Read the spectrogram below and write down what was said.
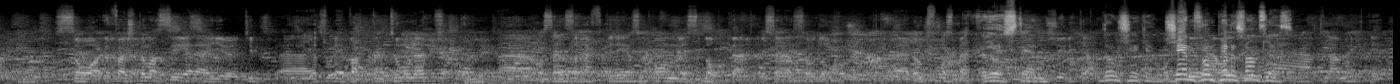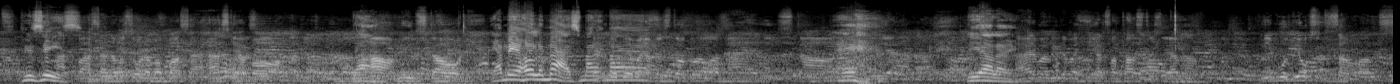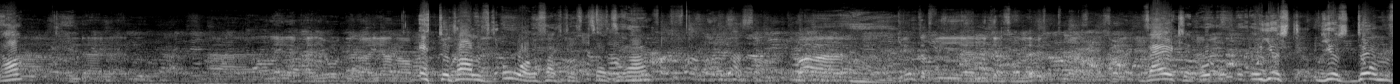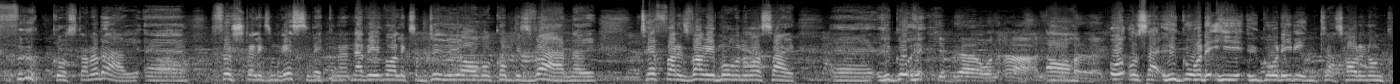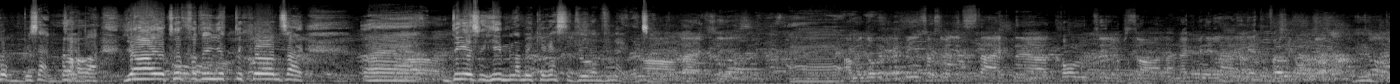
så det första man ser är ju typ, eh, jag tror det är vattentornet, eh, och sen så efter det så kommer slottet och sen så då kommer de två spetsarna, Just det. domkyrkan. Domkyrkan. Känd från Pelle Svanslös. Jävla mäktigt. Precis. Bara sen när man står där man bara såhär, här ska jag vara. Ja. Ja, min stad. Ja men jag håller med. Så man, Sen då man man, även Stockholm och bara, är min stad. Eh. Det gäller. Nej, det var, det var helt fantastiskt. Jag, vi bodde ju också tillsammans Ja. eh, under en eh, längre period i början av... Ett och ett halvt år faktiskt. Så att, ja. Det var grymt att vi eh, lyckades hålla ut med så länge. Verkligen. Och, och, och just, just de frukostarna där, eh, första liksom reseveckorna, när vi var liksom, du och jag och vår kompis Werner träffades varje morgon och var såhär, eh, hur går, Mycket bröd och en öl. Ja, och, och så här, hur, går det i, hur går det i din klass? Har du någon kompis än? Typ, bara, ja, jag har träffat en jätteskön så här, eh, Det är så himla mycket restetiden för mig liksom. Ja, verkligen. Ja, men då jag minns också väldigt starkt när jag kom till Jag kom in i lägenheten första gången.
